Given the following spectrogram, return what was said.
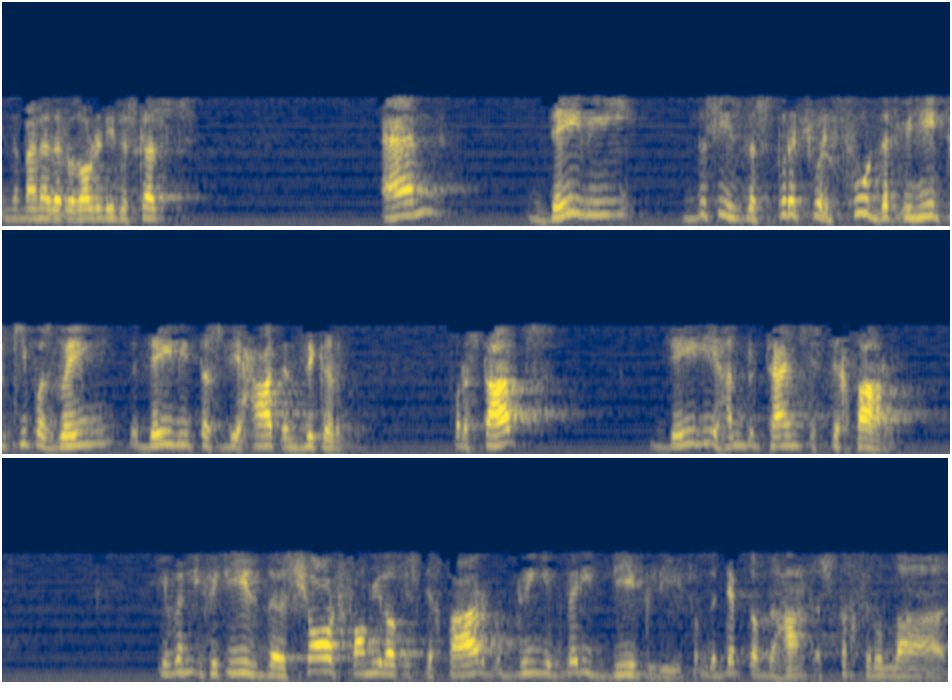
in the manner that was already discussed. And daily, this is the spiritual food that we need to keep us going, the daily tasbihat and zikr. For a start, daily 100 times istighfar. Even if it is the short formula of istighfar, but doing it very deeply from the depth of the heart. Astaghfirullah,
